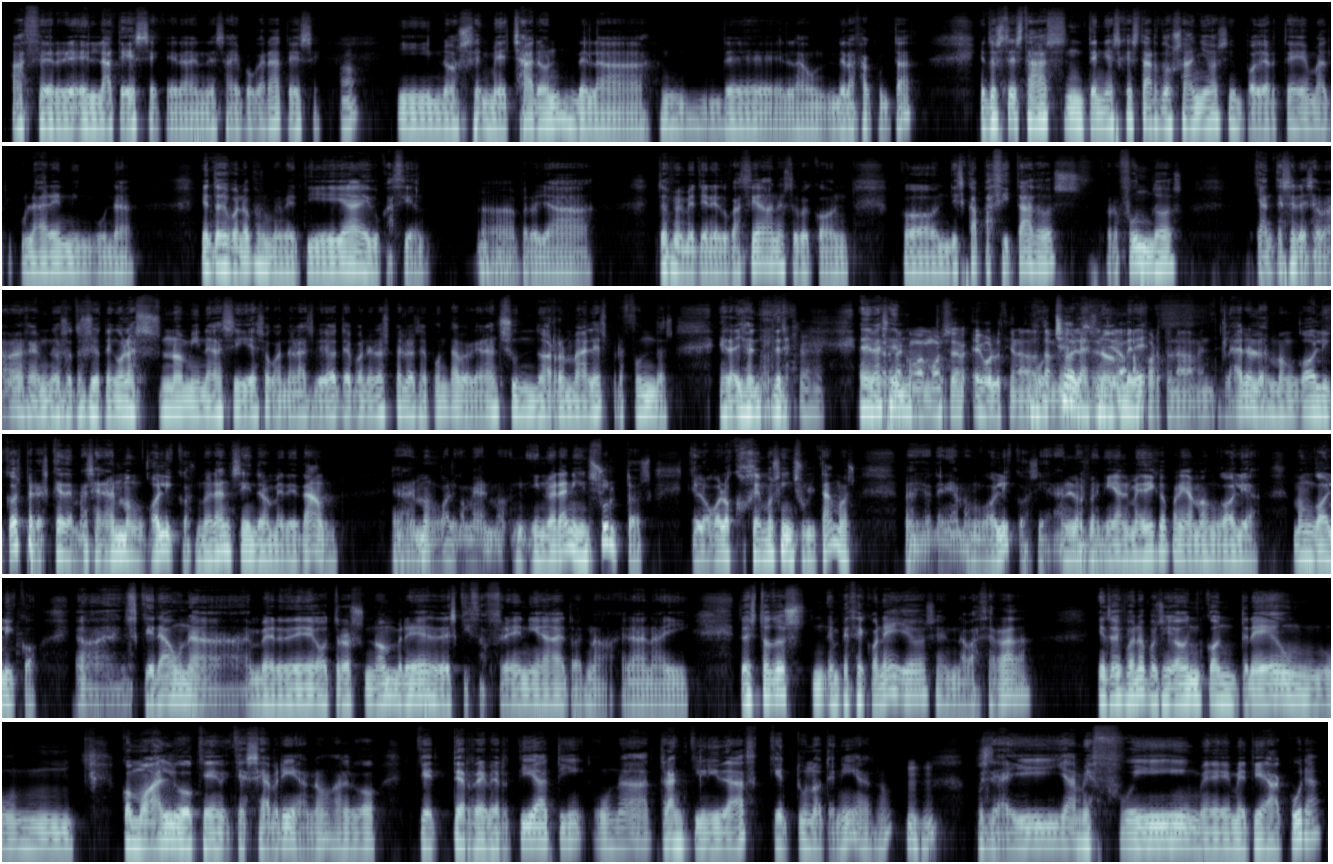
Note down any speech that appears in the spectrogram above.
a hacer el ATS, que era en esa época era ATS ¿Ah? y nos me echaron de la, de la, de la facultad. Entonces estás, tenías que estar dos años sin poderte matricular en ninguna. Y entonces, bueno, pues me metí a educación. Ah, pero ya. Entonces me metí en educación, estuve con, con discapacitados profundos, que antes se les llamaba, nosotros yo tengo las nóminas y eso, cuando las veo te pone los pelos de punta porque eran subnormales profundos. Era yo entre... Además, Es verdad en- como hemos evolucionado Mucho también. las nombres. Afortunadamente. Claro, los mongólicos, pero es que además eran mongólicos, no eran síndrome de Down. Eran mongólicos. Y no eran insultos, que luego los cogemos e insultamos. Pero yo tenía mongólicos y eran los venía el médico ponía Mongolia, mongólico. Ah, es que era una, en vez de otros nombres, de esquizofrenia, entonces no, eran ahí. Entonces todos, empecé con ellos en Navacerrada. Y entonces, bueno, pues yo encontré un, como algo que, que se abría, ¿no? Algo que te revertía a ti una tranquilidad que tú no tenías, ¿no? Ujú. Pues de ahí ya me fui, me metí a cura.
